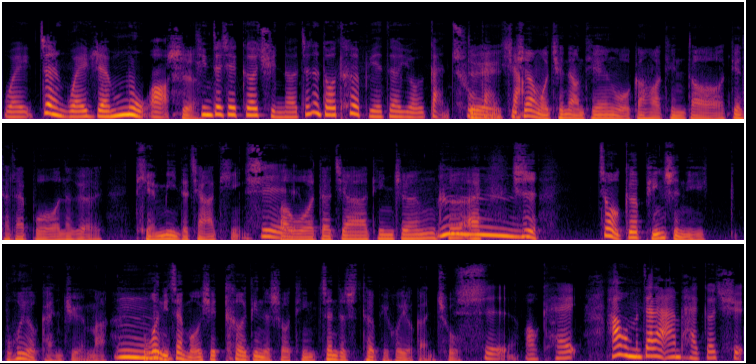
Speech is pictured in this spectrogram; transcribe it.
为正为人母哦，是听这些歌曲呢，真的都特别的有感触对，感想。就像我前两天我刚好听到电台在播那个《甜蜜的家庭》，是啊，我的家庭真可爱。嗯其实这首歌平时你不会有感觉嘛，嗯不过你在某一些特定的时候听，真的是特别会有感触。是 OK，好，我们再来安排歌曲。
